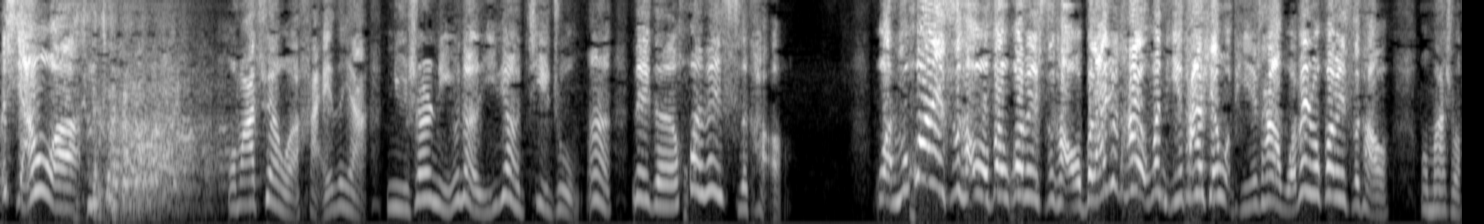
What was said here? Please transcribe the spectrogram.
我嫌我。我妈劝我孩子呀，女生你有点一定要记住，嗯，那个换位思考。我他妈换位思考？我犯换位思考，本来就他有问题，他还嫌我脾气差，我为什么换位思考？我妈说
